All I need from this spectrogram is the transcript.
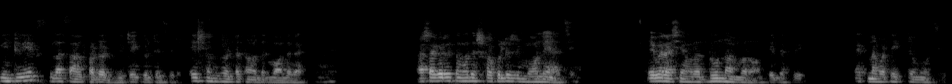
into X plus alpha dot beta equal to zero এই সমীকরণটা তোমাদের মনে রাখতে হবে। আশা করি তোমাদের সকলের মনে আছে। এবার আসি আমরা দু নম্বর অঙ্কে, দেখো, এক নম্বরটা একটু মুছি।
